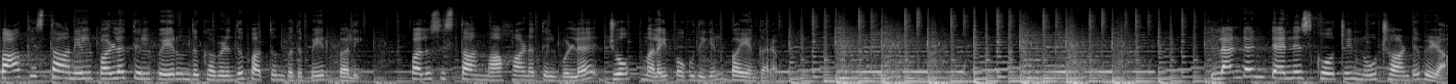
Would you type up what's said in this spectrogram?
பாகிஸ்தானில் பள்ளத்தில் பேருந்து கவிழ்ந்து பத்தொன்பது பேர் பலி. பலுசிஸ்தான் மாகாணத்தில் உள்ள ஜோப் மலைப்பகுதியில் பயங்கரம். லண்டன் டென்னிஸ் கோர்ட்டின் நூற்றாண்டு விழா.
